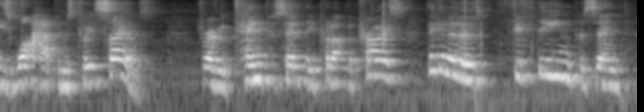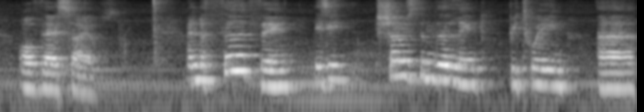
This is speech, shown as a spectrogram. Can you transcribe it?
is what happens to its sales. For every 10% they put up the price, they're going to lose 15% of their sales. And the third thing is it shows them the link between uh,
